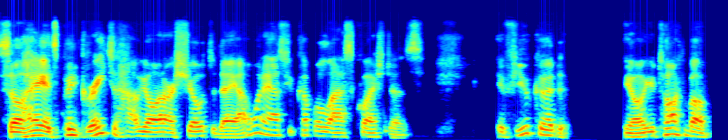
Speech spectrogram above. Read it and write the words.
So hey, it's been great to have you on our show today. I want to ask you a couple of last questions. If you could, you know, you talked about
